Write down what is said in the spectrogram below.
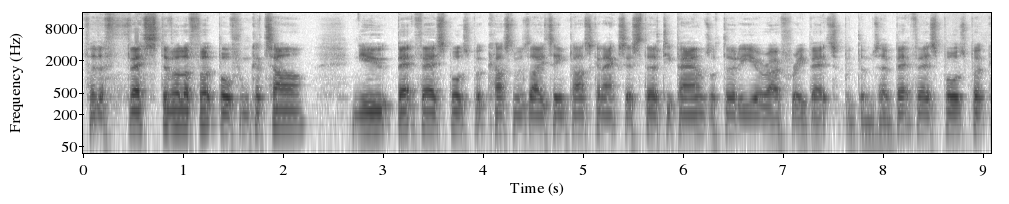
for the Festival of Football from Qatar. New Betfair Sportsbook customers 18 plus can access £30 or €30 Euro free bets with them. So Betfair Sportsbook,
